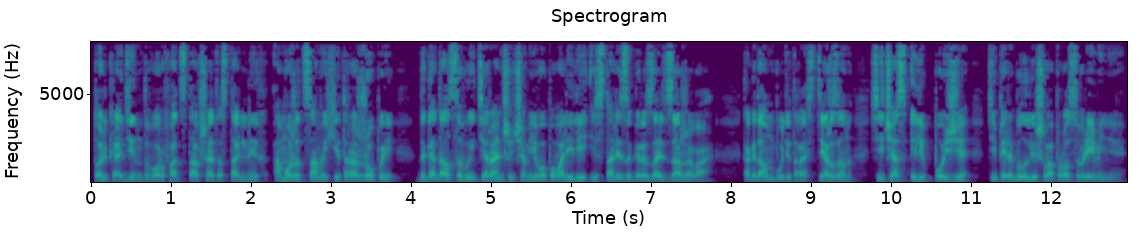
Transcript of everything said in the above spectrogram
Только один дворф, отставший от остальных, а может самый хитрожопый, догадался выйти раньше, чем его повалили и стали загрызать заживо. Когда он будет растерзан, сейчас или позже, теперь был лишь вопрос времени.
